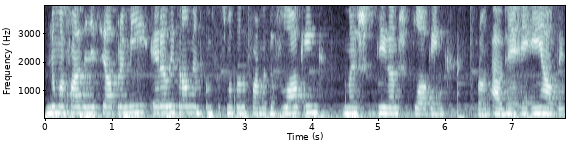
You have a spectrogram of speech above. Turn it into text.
numa fase inicial para mim, era literalmente como se fosse uma plataforma de vlogging, mas digamos blogging, pronto, Áudio. Em, em- áudio.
